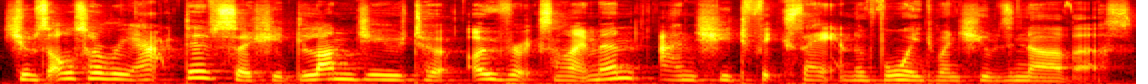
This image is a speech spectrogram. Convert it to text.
She was also reactive, so she'd lunge you to overexcitement and she'd fixate and avoid when she was nervous.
